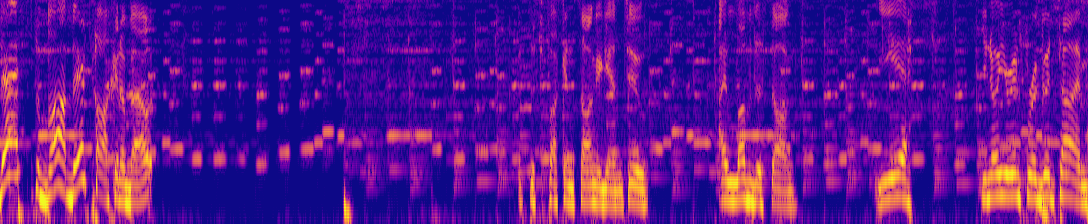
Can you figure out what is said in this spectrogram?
that's the Bob they're talking about. This fucking song again, too. I love this song. Yes. You know you're in for a good time.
